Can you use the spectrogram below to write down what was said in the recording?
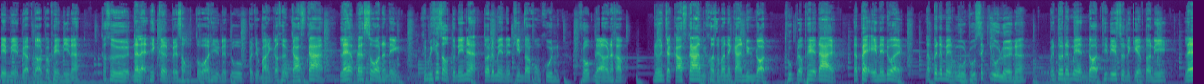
เดเมจแบบดอทประเภทนี้นะก็คือนั่นแหละที่เกิดไป 2 ตัวที่อยู่ในตู้ปัจจุบันก็คือกาฟกาและแบล็กโซนนั่นเอง คือมีแค่ 2 ตัวนี้เนี่ย ตัวดาเมจในทีมดอทของคุณครบแล้วนะครับ เนื่องจากกาฟกามีความสามารถในการดึงดอททุกประเภทได้ และแปะเองได้ด้วย และเป็นดาเมจหมู่ทุกสกิลเลยนะ เป็นตัวดาเมจดอทที่ดีสุดในเกมตอนนี้ และ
